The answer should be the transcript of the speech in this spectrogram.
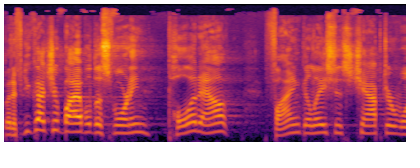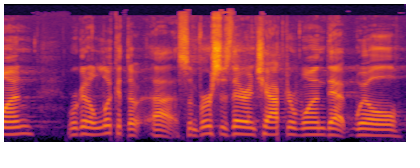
But if you got your Bible this morning, pull it out, find Galatians chapter 1. We're going to look at the, uh, some verses there in chapter 1 that will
